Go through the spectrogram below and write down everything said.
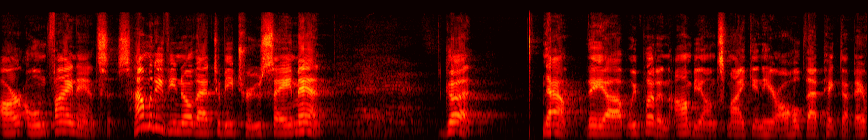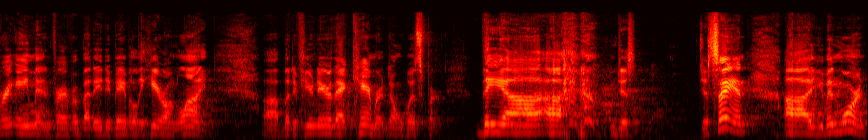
our own finances. How many of you know that to be true? Say amen. amen. Good. Now, the, uh, we put an ambiance mic in here. I hope that picked up every amen for everybody to be able to hear online. Uh, but if you're near that camera, don't whisper. The, uh, uh I'm just, just saying, uh, you've been warned.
